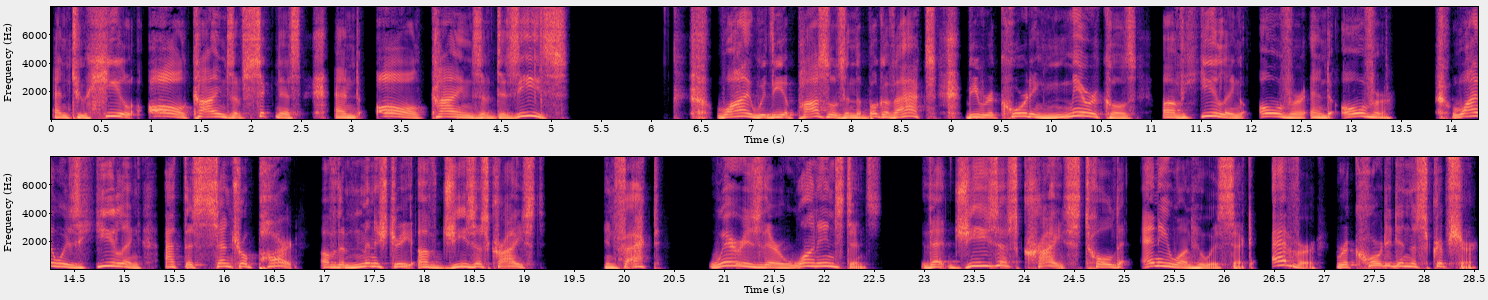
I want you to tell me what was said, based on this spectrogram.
and to heal all kinds of sickness and all kinds of disease. Why would the apostles in the book of Acts be recording miracles of healing over and over? Why was healing at the central part of the ministry of Jesus Christ? In fact, where is there one instance that Jesus Christ told anyone who was sick, ever recorded in the scripture,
